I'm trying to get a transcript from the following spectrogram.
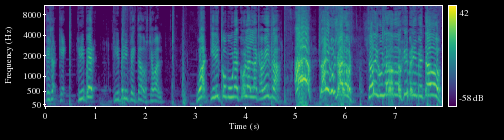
Que, que Creeper. Creeper infectados, chaval. ¡What! Tiene como una cola en la cabeza. ¡Ah! ¡Salen gusanos! ¡Salen gusanos de los Creeper infectados!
